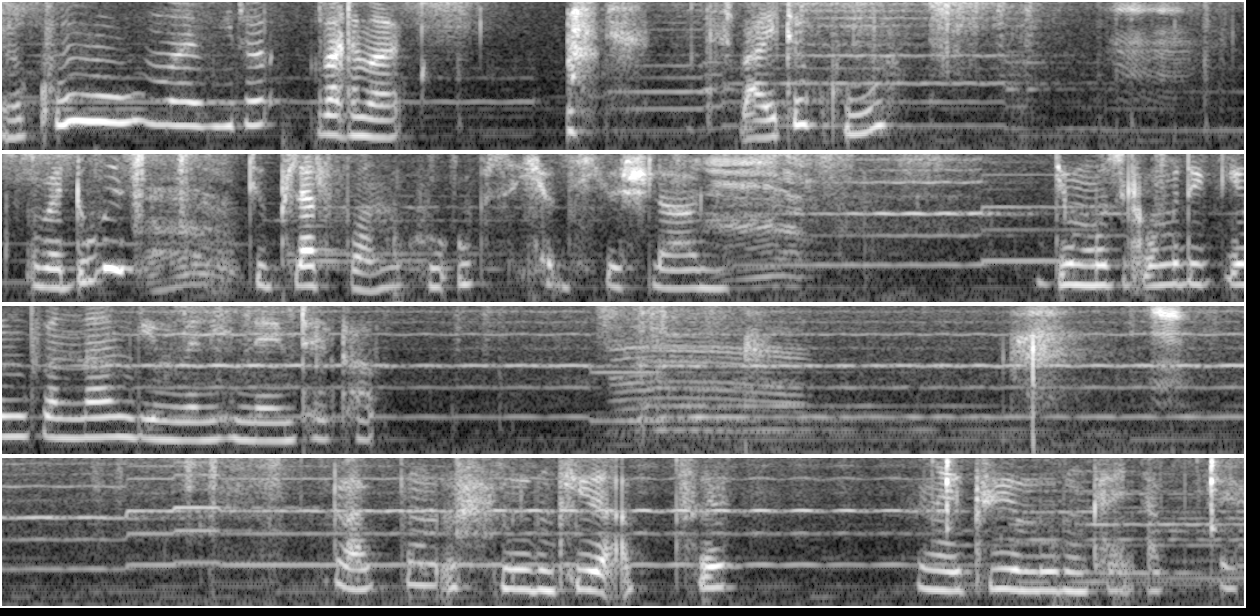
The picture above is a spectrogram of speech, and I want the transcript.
Eine Kuh mal wieder. Warte mal. Zweite Kuh. Aber du bist die Plattform-Kuh. Ups, ich habe dich geschlagen. Die muss ich unbedingt irgendwann einen Namen geben, wenn ich einen Name-Tag habe. Mögen Kühe Apfel. Ne, Kühe mögen keinen Apfel.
